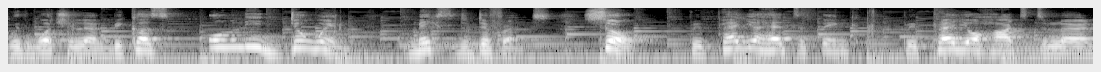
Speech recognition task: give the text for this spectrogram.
with what you learn because only doing makes the difference. So, prepare your head to think, prepare your heart to learn,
